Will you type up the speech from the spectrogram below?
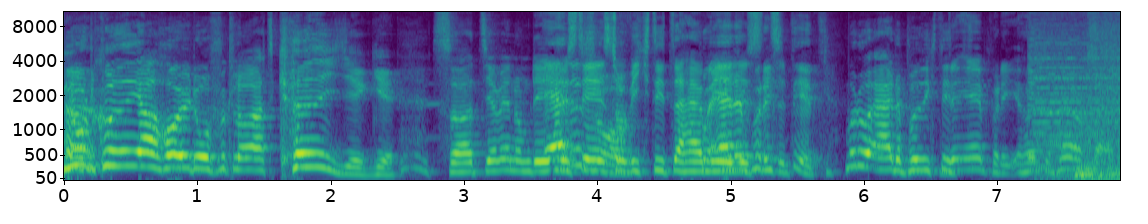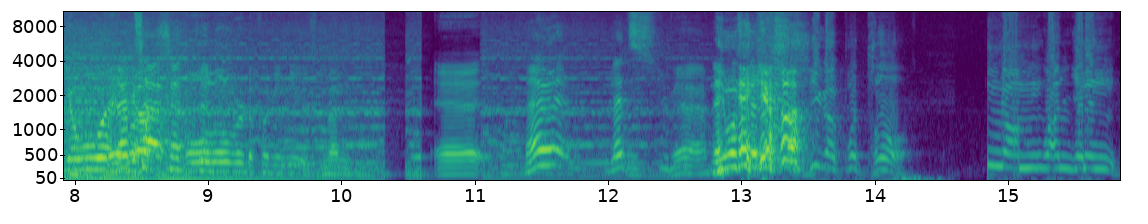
Nordkorea har ju då förklarat krig. Så att jag vet inte om det är, just det är så viktigt det här med... Är det just... på riktigt? Vadå är det på riktigt? Det är på riktigt. Har du inte hört det? Jo, det är that's sett all over the fucking news, men... Uh, nej, let's... Yeah. You want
